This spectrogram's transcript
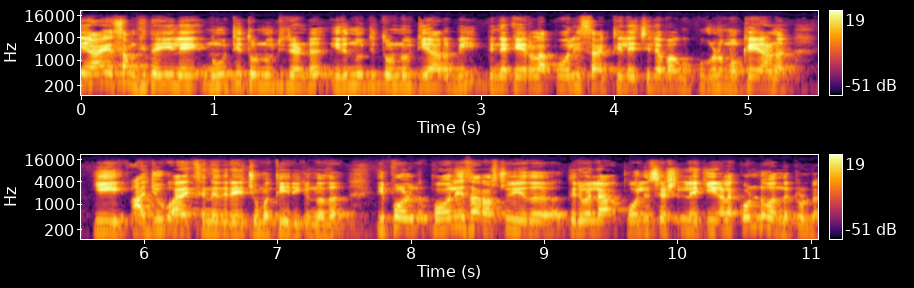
ന്യായ സംഹിതയിലെ നൂറ്റി തൊണ്ണൂറ്റി രണ്ട് ഇരുന്നൂറ്റി തൊണ്ണൂറ്റിയാറ് ബി പിന്നെ കേരള പോലീസ് ആക്ടിലെ ചില വകുപ്പുകളുമൊക്കെയാണ് ഈ അജു അലക്സിനെതിരെ ചുമത്തിയിരിക്കുന്നത്. ഇപ്പോൾ പോലീസ് അറസ്റ്റ് ചെയ്ത് തിരുവല്ല പോലീസ് സ്റ്റേഷനിലേക്ക് ഇയാളെ കൊണ്ടുവന്നിട്ടുണ്ട്.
